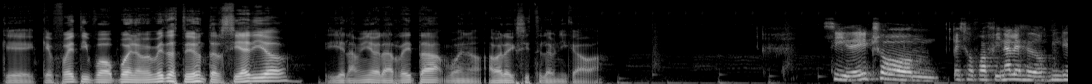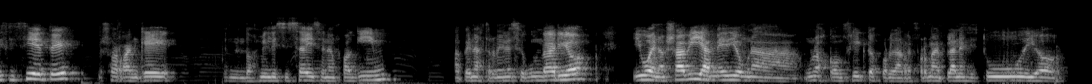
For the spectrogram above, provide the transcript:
Que, que, fue tipo, bueno, me meto a estudiar un terciario y el amigo de la reta, bueno, ahora existe la Unicaba. Sí, de hecho, eso fue a finales de 2017. Yo arranqué en el 2016 en el Joaquín, apenas terminé el secundario. Y bueno, ya había medio unos conflictos por la reforma de planes de estudio,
